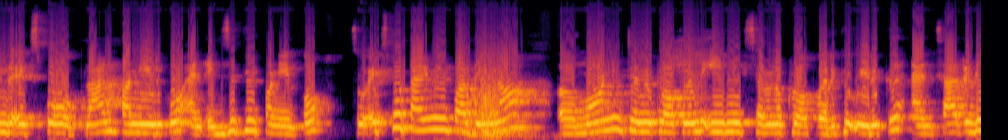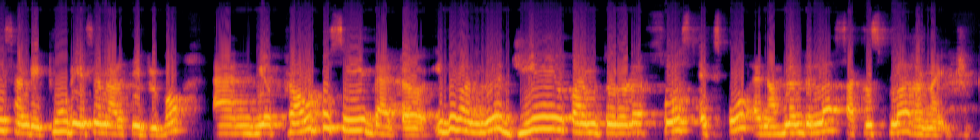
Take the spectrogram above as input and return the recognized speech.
இந்த எக்ஸ்போ பிளான் பண்ணியிருக்கோம் அண்ட் எக்ஸிக்யூட் பண்ணியிருக்கோம். ஸோ எக்ஸ்போ டைமிங் பாத்தீங்கன்னா மார்னிங் டென் ஓ கிளாக்ல இருந்து ஈவினிங் செவன் ஓ கிளாக் வரைக்கும் இருக்கு and Saturday Sunday two days நடத்திட்டு இருக்கோம். And we are proud to say that இது வந்து ஜிஏ கோயம்புத்தூரோட ஃபர்ஸ்ட் எக்ஸ்போ அண்ட் அஹ்லந்துல்லா சக்சஸ்ஃபுல்லா ரன் ஆயிட்டு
